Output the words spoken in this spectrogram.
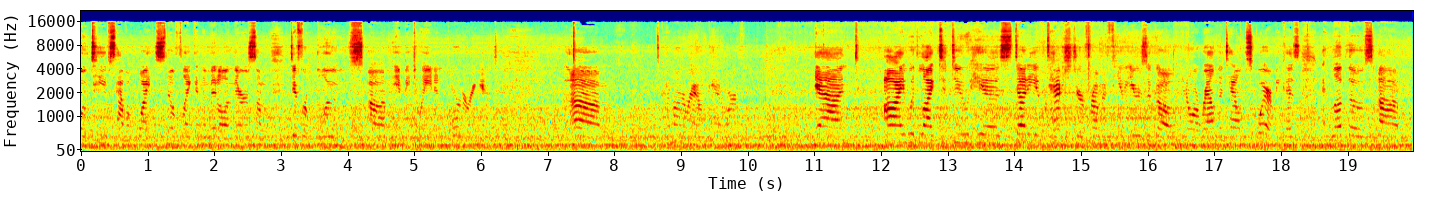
Motifs have a white snowflake in the middle, and there are some different blues um, in between and bordering it. Um, come on around, Kenworth. And I would like to do his study of texture from a few years ago, you know, around the town square because I love those. Um,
